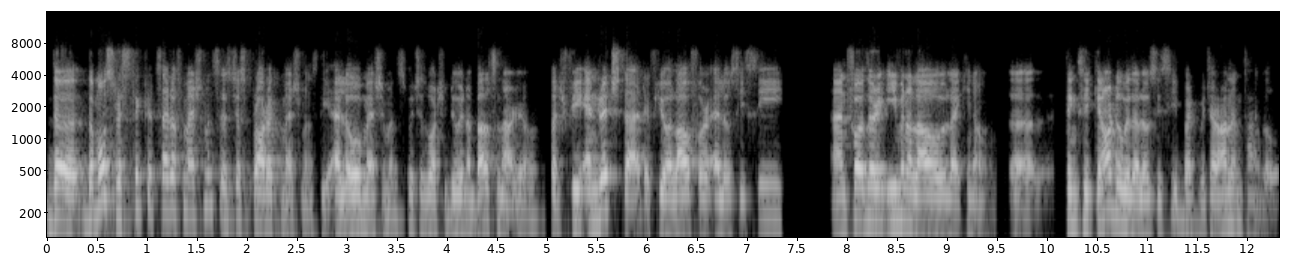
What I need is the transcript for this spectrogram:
the, the most restricted set of measurements is just product measurements, the LO measurements, which is what you do in a Bell scenario. But if you enrich that, if you allow for LOCC and further even allow like, you know, uh, things you cannot do with LOCC, but which are unentangled,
